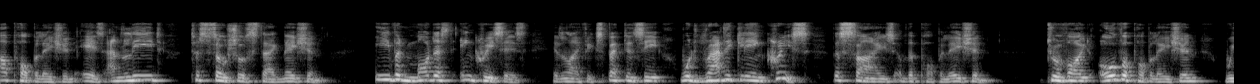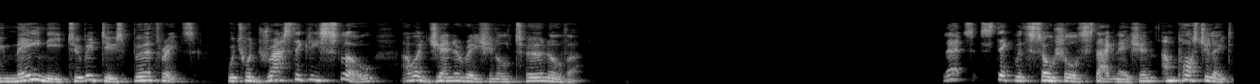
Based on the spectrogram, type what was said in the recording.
our population is and lead to social stagnation. Even modest increases in life expectancy would radically increase the size of the population. To avoid overpopulation, we may need to reduce birth rates, which would drastically slow our generational turnover. Let's stick with social stagnation and postulate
